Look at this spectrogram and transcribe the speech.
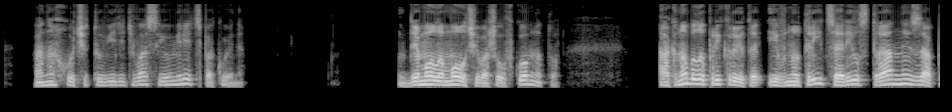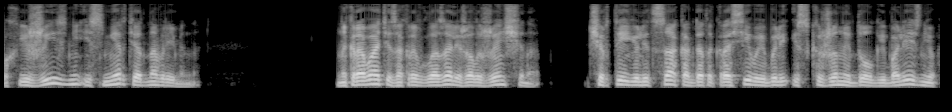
— она хочет увидеть вас и умереть спокойно. Демола молча вошел в комнату. Окно было прикрыто, и внутри царил странный запах и жизни, и смерти одновременно. На кровати, закрыв глаза, лежала женщина, Черты ее лица, когда-то красивые, были искажены долгой болезнью,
